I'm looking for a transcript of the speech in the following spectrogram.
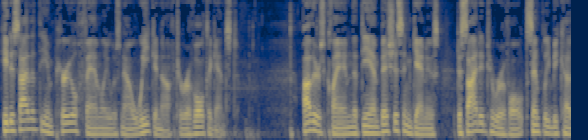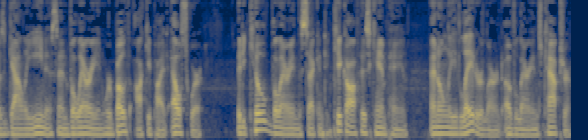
he decided that the imperial family was now weak enough to revolt against. Others claim that the ambitious Ingenuus decided to revolt simply because Gallienus and Valerian were both occupied elsewhere, that he killed Valerian II to kick off his campaign, and only later learned of Valerian's capture.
